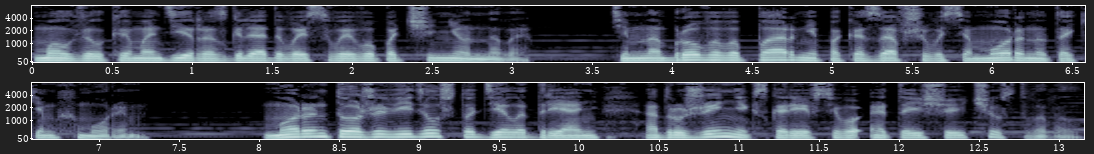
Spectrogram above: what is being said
молвил командир, разглядывая своего подчиненного, темнобрового парня, показавшегося Морену таким хмурым. Морен тоже видел, что дело дрянь, а дружинник, скорее всего, это еще и чувствовал.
